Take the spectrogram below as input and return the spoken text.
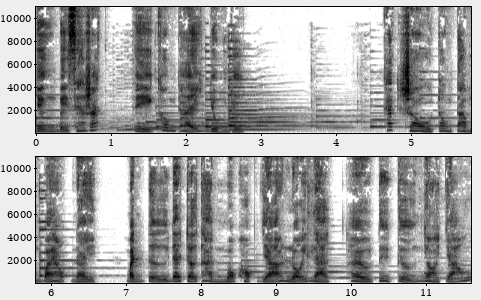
nhưng bị xé rách thì không thể dùng được. Khắc sâu trong tâm bài học này, Mạnh Tử đã trở thành một học giả lỗi lạc theo tư tưởng nho giáo.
